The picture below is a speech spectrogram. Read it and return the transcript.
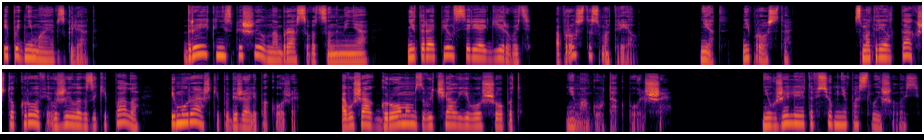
и поднимая взгляд. Дрейк не спешил набрасываться на меня, не торопился реагировать, а просто смотрел. Нет, не просто. Смотрел так, что кровь в жилах закипала, и мурашки побежали по коже. А в ушах громом звучал его шепот «Не могу так больше». Неужели это все мне послышалось?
